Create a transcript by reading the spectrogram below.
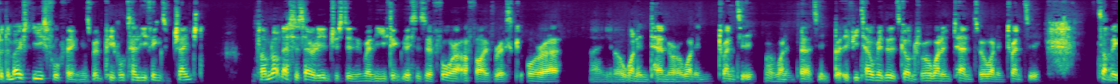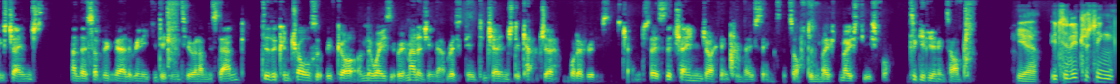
But the most useful thing is when people tell you things have changed. So I'm not necessarily interested in whether you think this is a four out of five risk or a, a you know a one in ten or a one in twenty or a one in thirty. But if you tell me that it's gone from a one in ten to a one in twenty, something's changed and there's something there that we need to dig into and understand. Do the controls that we've got and the ways that we're managing that risk need to change to capture whatever it is that's changed? So it's the change, I think, in those things that's often most, most useful. To give you an example. Yeah, it's an interesting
